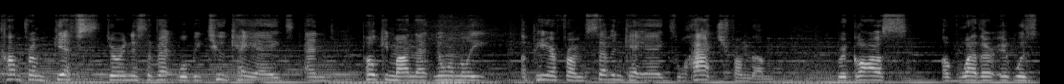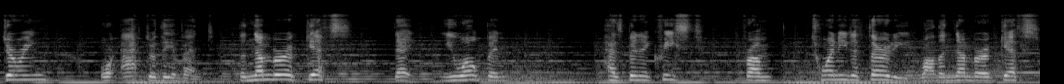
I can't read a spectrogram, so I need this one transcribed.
come from gifts during this event will be 2k eggs, and Pokemon that normally appear from 7k eggs will hatch from them, regardless of whether it was during or after the event. The number of gifts that you open has been increased from 20 to 30, while the number of gifts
